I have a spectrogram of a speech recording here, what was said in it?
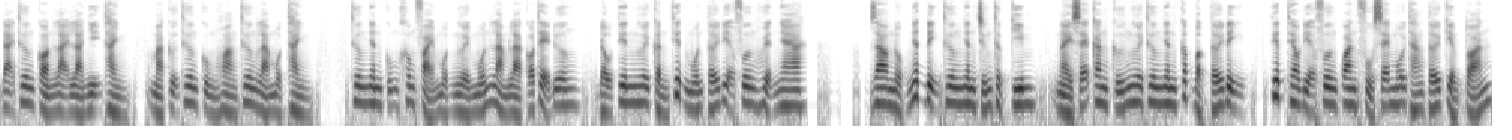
đại thương còn lại là nhị thành, mà cự thương cùng hoàng thương là một thành. Thương nhân cũng không phải một người muốn làm là có thể đương, đầu tiên ngươi cần thiết muốn tới địa phương huyện nha. Giao nộp nhất định thương nhân chứng thực kim, này sẽ căn cứ ngươi thương nhân cấp bậc tới định. Tiếp theo địa phương quan phủ sẽ mỗi tháng tới kiểm toán,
